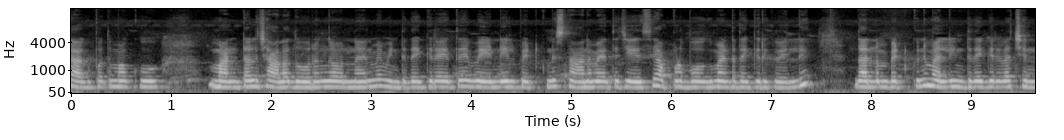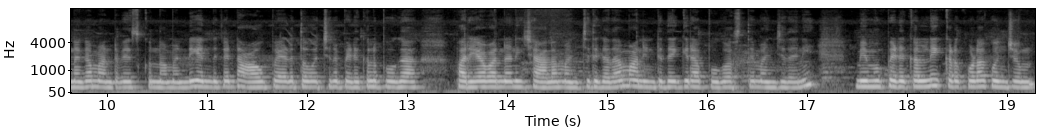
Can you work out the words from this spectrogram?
కాకపోతే మాకు మంటలు చాలా దూరంగా ఉన్నాయని మేము ఇంటి దగ్గర అయితే వేడి నీళ్ళు పెట్టుకుని స్నానం అయితే చేసి అప్పుడు భోగి మంట దగ్గరికి వెళ్ళి దండం పెట్టుకుని మళ్ళీ ఇంటి దగ్గర ఇలా చిన్నగా మంట వేసుకున్నామండి ఎందుకంటే ఆవు పేడతో వచ్చిన పిడకల పొగ పర్యావరణానికి చాలా మంచిది కదా. మన ఇంటి దగ్గర ఆ పొగ వస్తే మంచిదని మేము పిడకల్ని ఇక్కడ కూడా కొంచెం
